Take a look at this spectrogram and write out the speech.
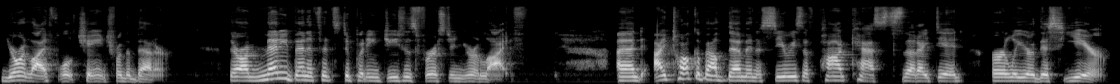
your life will change for the better. There are many benefits to putting Jesus first in your life. And I talk about them in a series of podcasts that I did earlier this year.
